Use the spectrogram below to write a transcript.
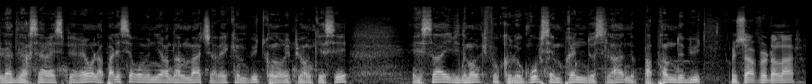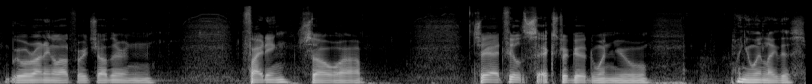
l'adversaire espérer, on l'a pas laissé revenir dans le match avec un but qu'on aurait pu encaisser. Et ça, évidemment, qu'il faut que le groupe s'imprègne de cela, ne pas prendre de but. We suffered a lot. We were running a lot for each other and fighting. So uh, so yeah, it feels extra good when you when you win like this.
